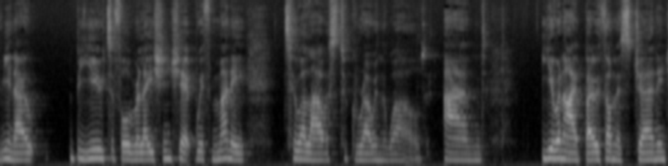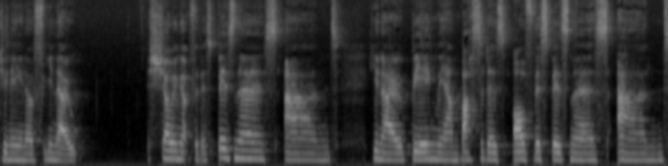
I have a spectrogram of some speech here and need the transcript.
you know, beautiful relationship with money to allow us to grow in the world. And you and I are both on this journey, Janine, of, you know, showing up for this business and, you know, being the ambassadors of this business and,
